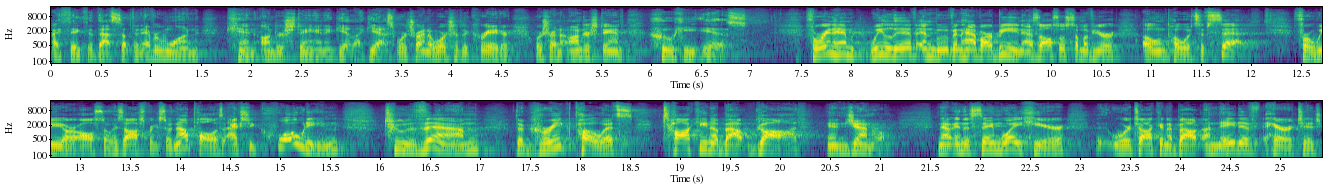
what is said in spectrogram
I think that that's something everyone can understand and get like, yes, we're trying to worship the Creator, we're trying to understand who he is. For in him we live and move and have our being, as also some of your own poets have said. For we are also his offspring. So now Paul is actually quoting to them the Greek poets talking about God in general. Now, in the same way, here, we're talking about a native heritage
